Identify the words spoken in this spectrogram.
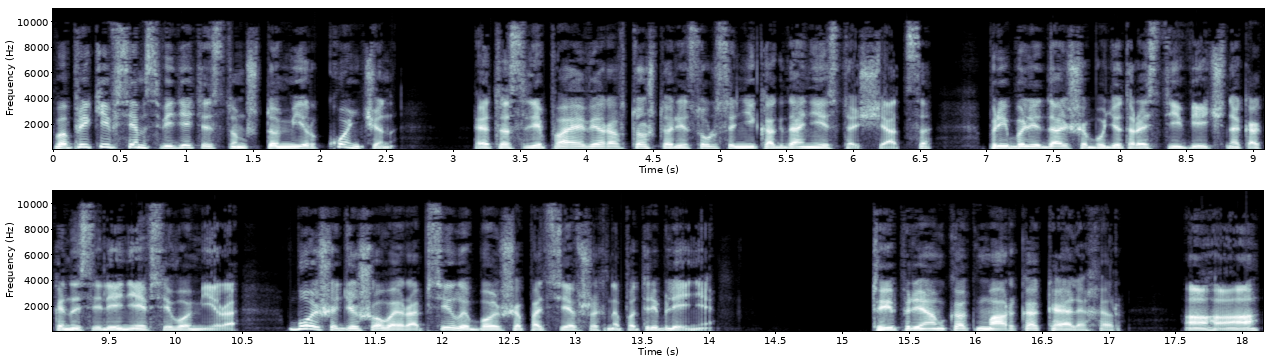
Вопреки всем свидетельствам, что мир кончен, это слепая вера в то, что ресурсы никогда не истощатся, прибыли дальше будет расти вечно, как и население всего мира, больше дешевой рабсилы, больше подсевших на потребление. Ты прям как Марка Келлехер. Ага.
